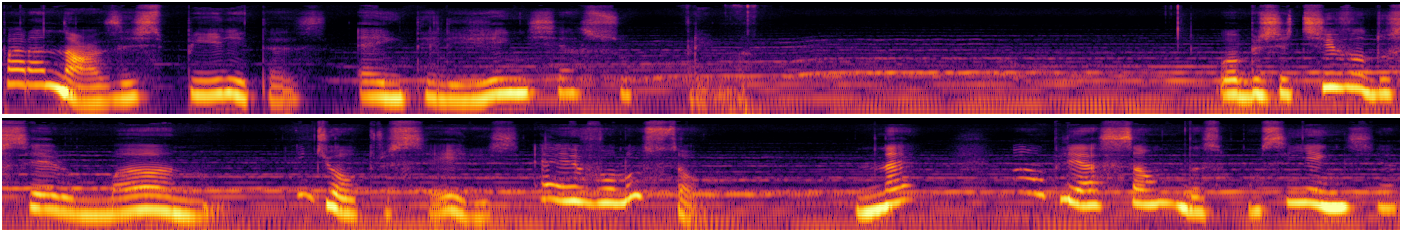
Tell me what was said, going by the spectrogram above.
para nós espíritas, é inteligência suprema. O objetivo do ser humano e de outros seres é a evolução, né? A ampliação da sua consciência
